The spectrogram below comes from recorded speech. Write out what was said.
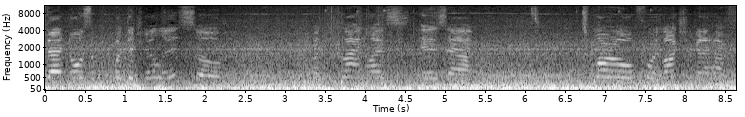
Dad knows what the drill is. So, but the plan was is uh, tomorrow for lunch we're gonna have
